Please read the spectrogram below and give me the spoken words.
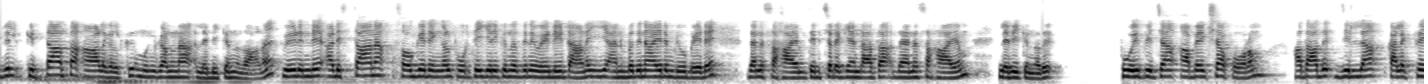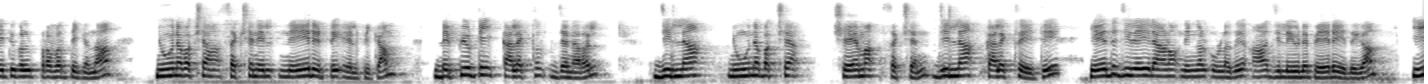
ഇതിൽ കിട്ടാത്ത ആളുകൾക്ക് മുൻഗണന ലഭിക്കുന്നതാണ്. വീടിന്റെ അടിസ്ഥാന സൗകര്യങ്ങൾ പൂർത്തീകരിക്കുന്നതിന് വേണ്ടിയിട്ടാണ് ഈ അൻപതിനായിരം രൂപയുടെ ധനസഹായം തിരിച്ചടയ്ക്കേണ്ടാത്ത ധനസഹായം ലഭിക്കുന്നത്. പൂരിപ്പിച്ച അപേക്ഷാ ഫോറം അതാത് ജില്ലാ കലക്ട്രേറ്റുകൾ പ്രവർത്തിക്കുന്ന ന്യൂനപക്ഷ സെക്ഷനിൽ നേരിട്ട് ഏൽപ്പിക്കാം. ഡെപ്യൂട്ടി കലക്ടർ ജനറൽ ജില്ലാ ന്യൂനപക്ഷ ക്ഷേമ സെക്ഷൻ ജില്ലാ കലക്ട്രേറ്റ്. ഏത് ജില്ലയിലാണോ നിങ്ങൾ ഉള്ളത് ആ ജില്ലയുടെ പേര് എഴുതുക. ഈ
